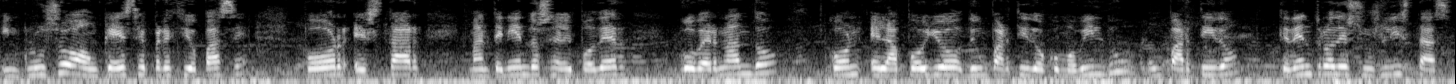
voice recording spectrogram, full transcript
incluso aunque ese precio pase por estar manteniéndose en el poder gobernando con el apoyo de un partido como Bildu, un partido que dentro de sus listas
